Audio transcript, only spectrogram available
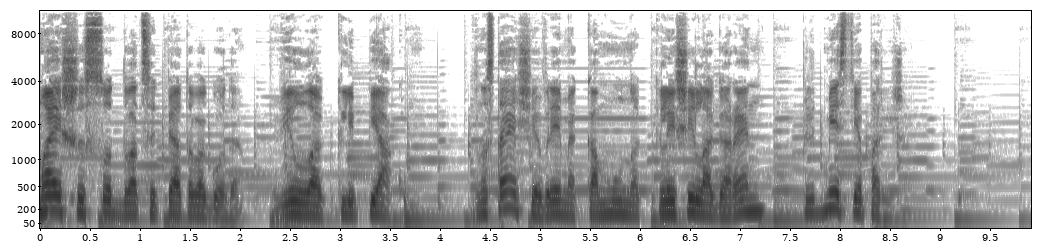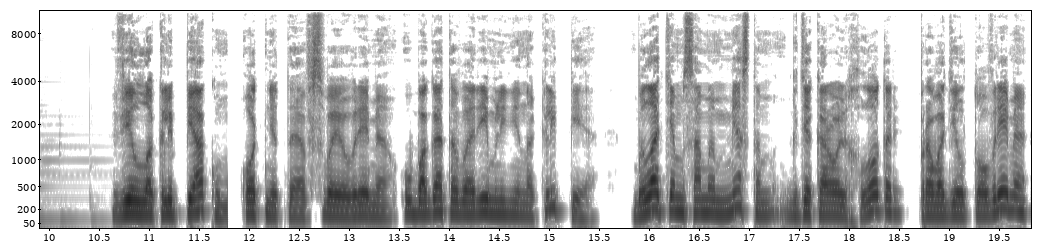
Май 625 года. Вилла Клепиакум. В настоящее время коммуна Клеши-Лагарен, предместье Парижа. Вилла Клепиакум, отнятая в свое время у богатого римлянина Клиппия, была тем самым местом, где король Хлотарь проводил то время,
